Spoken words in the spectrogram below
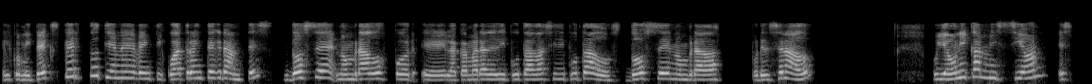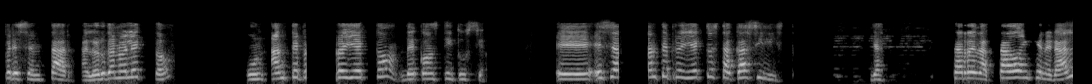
El comité experto tiene 24 integrantes, 12 nombrados por eh, la Cámara de Diputadas y Diputados, 12 nombradas por el Senado, cuya única misión es presentar al órgano electo un anteproyecto de constitución. Eh, ese anteproyecto está casi listo. Ya está redactado en general.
